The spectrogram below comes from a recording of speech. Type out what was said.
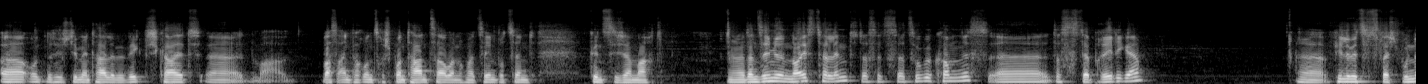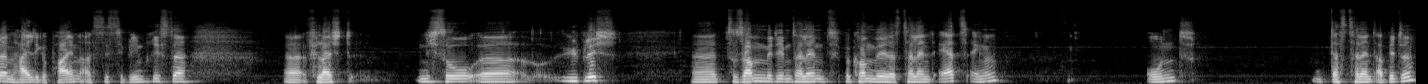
Äh, und natürlich die mentale Beweglichkeit, äh, was einfach unsere Spontanzauber nochmal 10% günstiger macht. Dann sehen wir ein neues Talent, das jetzt dazugekommen ist. Das ist der Prediger. Äh, viele wird sich vielleicht wundern, Heilige Pein als Disziplinpriester. vielleicht nicht so üblich. zusammen mit dem Talent bekommen wir das Talent Erzengel und das Talent Abitte.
